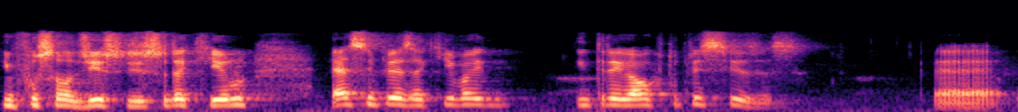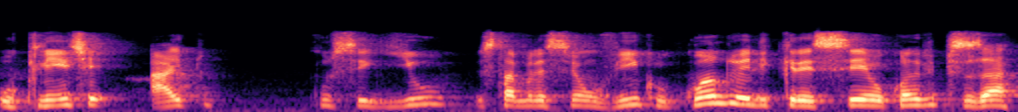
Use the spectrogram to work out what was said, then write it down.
Em função disso, disso, daquilo. Essa empresa aqui vai entregar o que tu precisas. É, o cliente, aí tu conseguiu estabelecer um vínculo, quando ele crescer ou quando ele precisar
